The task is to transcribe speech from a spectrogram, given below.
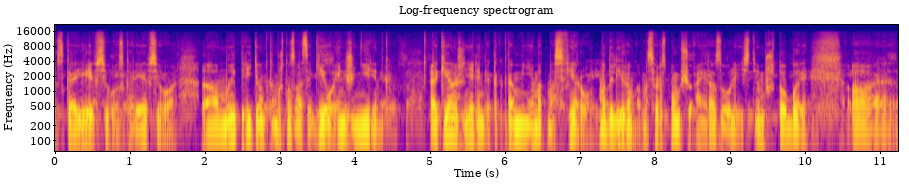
скорее всего, скорее всего, а, мы перейдем к тому, что называется геоинжиниринг. А геоинженеринг — это когда мы меняем атмосферу, моделируем атмосферу с помощью аэрозолей, с тем, чтобы э,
